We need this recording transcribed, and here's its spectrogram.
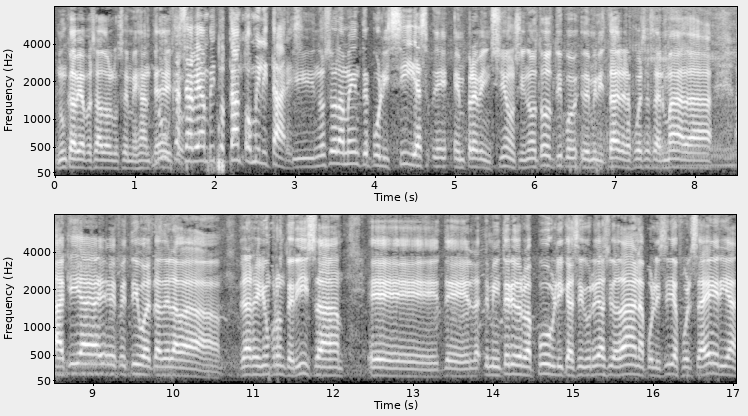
Nunca había pasado algo semejante a esto. Nunca se habían visto tantos militares. Y no solamente policías eh, en prevención, sino todo tipo de militares, las Fuerzas Armadas. Aquí hay efectivos de la, de la región fronteriza, eh, del, Ministerio de la Pública, Seguridad Ciudadana, Policía, Fuerza Aérea.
